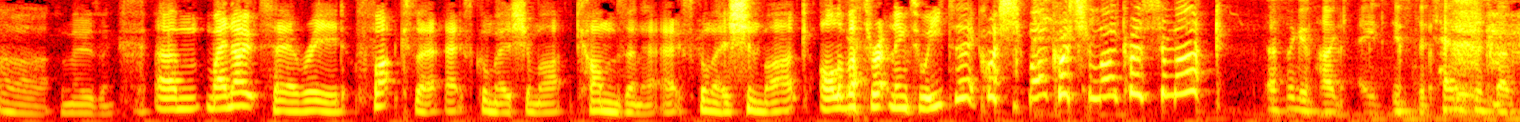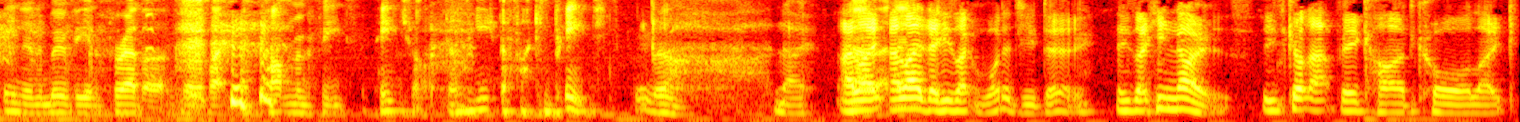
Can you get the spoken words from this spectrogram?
oh, amazing. Um, my notes here read "fucks it!" exclamation mark comes in it exclamation mark. Oliver threatening to eat it? Question mark? Question mark? Question mark? That's the thing is like it, it's the tensest I've been in a movie in forever. Because I was like, I can't remember if he eats the peach or not. Does he eat the fucking peach? No, I like I like that he's like, "What did you do?" He's like, he knows. He's got that big hardcore like,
